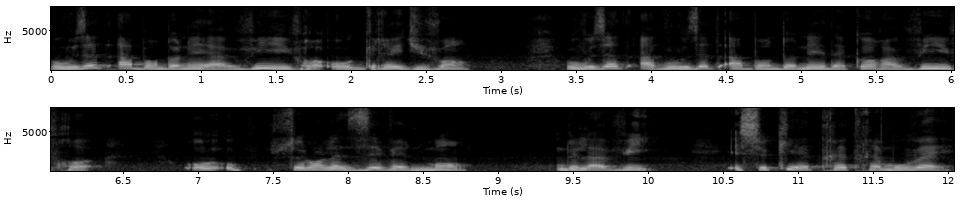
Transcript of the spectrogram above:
Vous vous êtes abandonné à vivre au gré du vent. Vous vous êtes, vous, vous êtes abandonné, d'accord, à vivre selon les événements de la vie. Et ce qui est très très mauvais.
